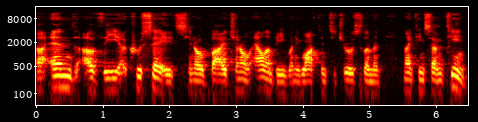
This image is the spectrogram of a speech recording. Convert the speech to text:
uh, end of the uh, Crusades, you know, by General Allenby when he walked into Jerusalem in 1917,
